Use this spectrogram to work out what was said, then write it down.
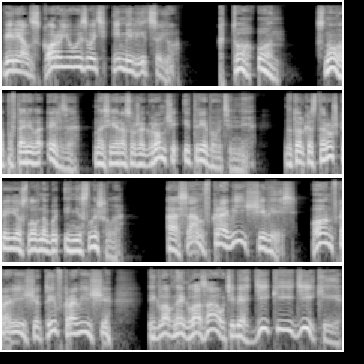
«Велел скорую вызвать и милицию». «Кто он?» — снова повторила Эльза, на сей раз уже громче и требовательнее. Да только старушка ее словно бы и не слышала. «А сам в кровище весь. Он в кровище, ты в кровище. И, главное, глаза у тебя дикие-дикие.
